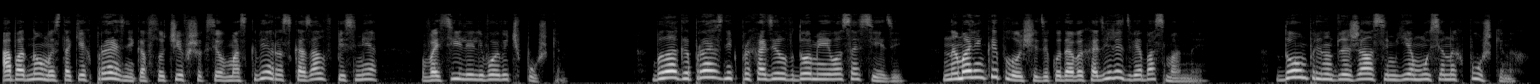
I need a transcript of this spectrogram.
Об одном из таких праздников, случившихся в Москве, рассказал в письме Василий Львович Пушкин. Благо, праздник проходил в доме его соседей, на маленькой площади, куда выходили две басманные. Дом принадлежал семье Мусиных-Пушкиных.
